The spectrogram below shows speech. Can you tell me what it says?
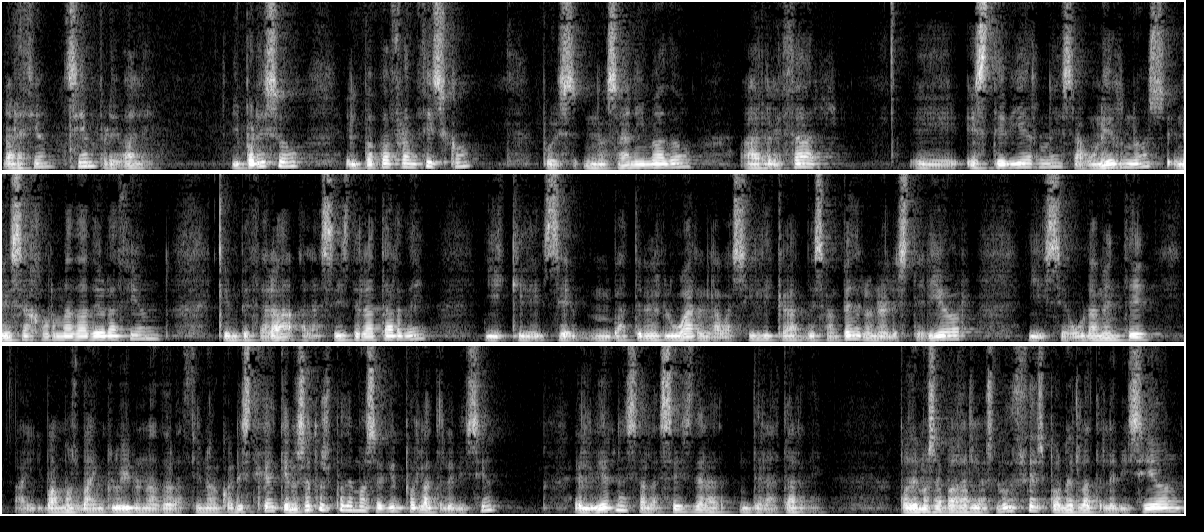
La oración siempre vale. Y por eso el Papa Francisco pues, nos ha animado a rezar eh, este viernes, a unirnos en esa jornada de oración que empezará a las seis de la tarde y que se va a tener lugar en la Basílica de San Pedro, en el exterior, y seguramente ahí vamos, va a incluir una adoración eucarística y que nosotros podemos seguir por la televisión el viernes a las seis de la, de la tarde. Podemos apagar las luces, poner la televisión,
